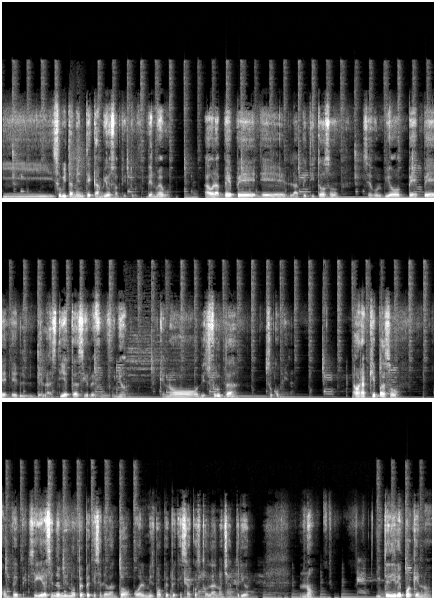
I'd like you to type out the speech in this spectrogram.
y súbitamente cambió su actitud de nuevo. Ahora Pepe, el apetitoso, se volvió Pepe, el de las dietas y refunfuñó que no disfruta su comida. Ahora, ¿qué pasó con Pepe? ¿Seguirá siendo el mismo Pepe que se levantó o el mismo Pepe que se acostó la noche anterior? No. Y te diré por qué no.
